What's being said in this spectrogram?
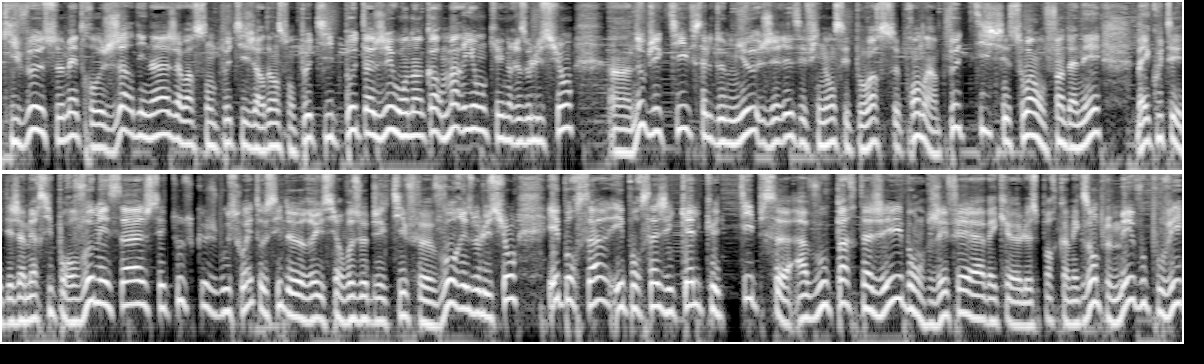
qui veut se mettre au jardinage, avoir son petit jardin, son petit potager. Ou on a encore Marion qui a une résolution, un objectif, celle de mieux gérer ses finances et de pouvoir se prendre un petit chez soi en fin d'année. Bah écoutez, déjà merci pour vos messages, c'est tout ce que je vous souhaite aussi de réussir vos objectifs, euh, vos résolutions. Et pour ça, et pour ça, j'ai quelques tips à vous partager. Bon, j'ai fait avec euh, le sport comme exemple, mais vous pouvez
